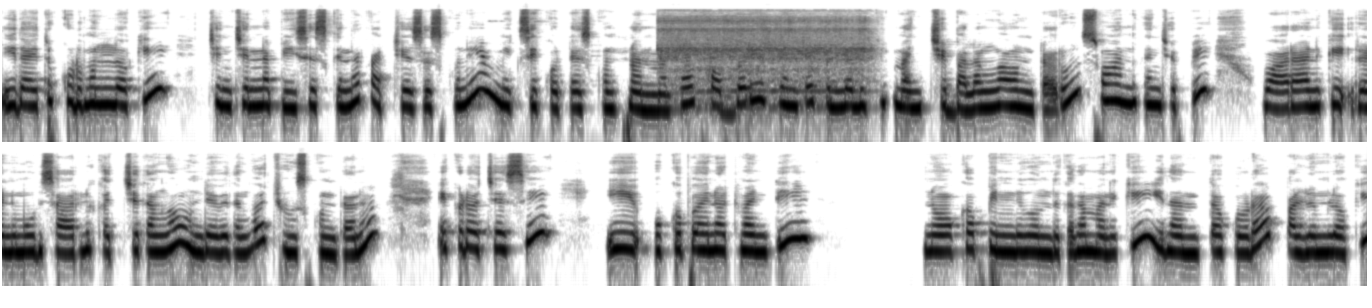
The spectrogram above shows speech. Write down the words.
ఇదైతే కుడుముల్లోకి చిన్న చిన్న పీసెస్ కింద కట్ చేసేసుకుని మిక్సీ కొట్టేసుకుంటున్నాను అనమాట కొబ్బరి తింటే పిల్లలకి మంచి బలంగా ఉంటారు. సో అందుకని చెప్పి వారానికి రెండు మూడు సార్లు ఖచ్చితంగా ఉండే విధంగా చూసుకుంటాను. ఇక్కడ వచ్చేసి ఈ ఉక్కుపోయినటువంటి నూక పిండి ఉంది కదా మనకి ఇదంతా కూడా పళ్ళెంలోకి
